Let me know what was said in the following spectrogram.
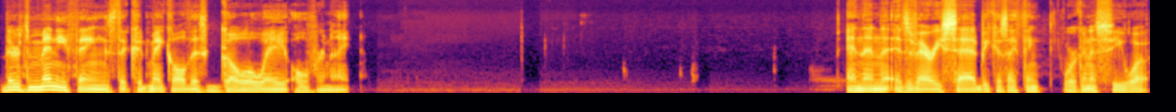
there's many things that could make all this go away overnight. And then it's very sad because I think we're going to see what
